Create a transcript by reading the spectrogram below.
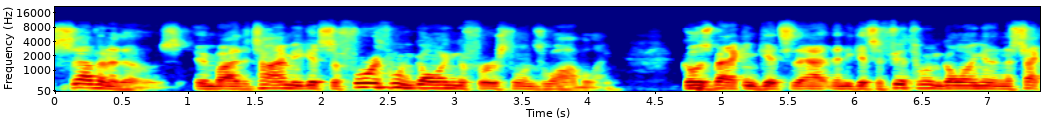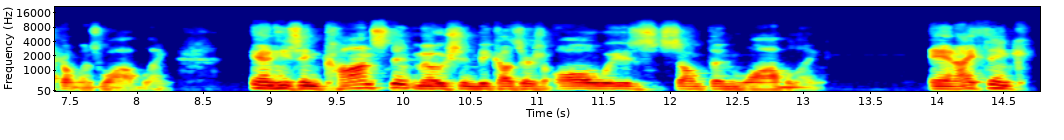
seven of those. And by the time he gets the fourth one going, the first one's wobbling. Goes back and gets that. and Then he gets the fifth one going, and then the second one's wobbling. And he's in constant motion because there's always something wobbling. And I think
